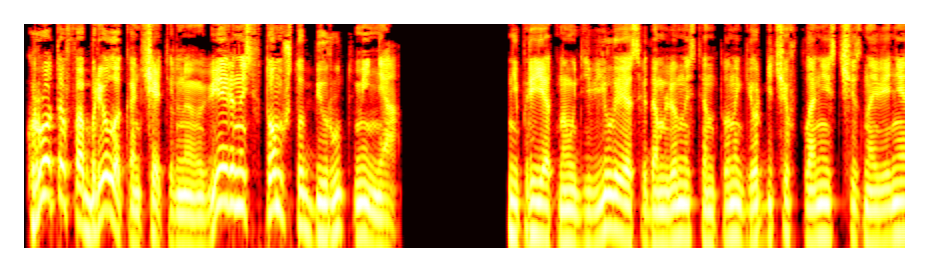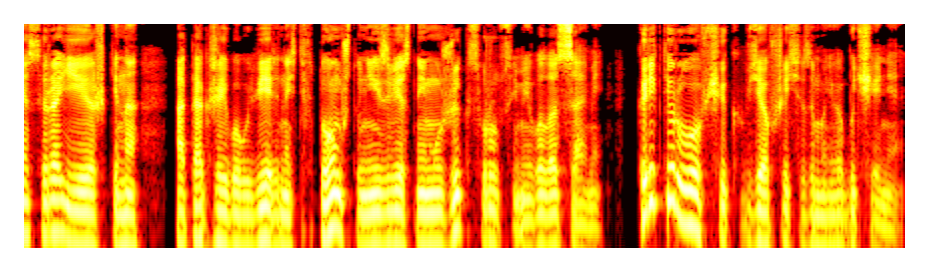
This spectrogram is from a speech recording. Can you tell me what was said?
Кротов обрел окончательную уверенность в том, что берут меня. Неприятно удивила и осведомленность Антона Георгиевича в плане исчезновения Сыроежкина, а также его уверенность в том, что неизвестный мужик с русыми волосами — корректировщик, взявшийся за мое обучение.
